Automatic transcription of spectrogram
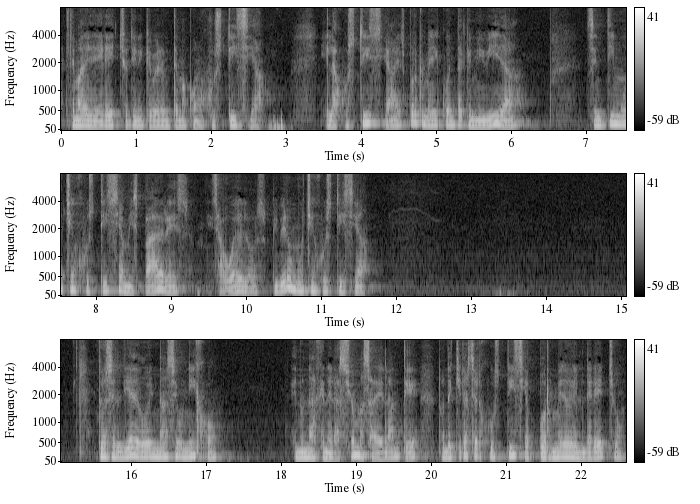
el tema de derecho tiene que ver un tema con justicia. Y la justicia es porque me di cuenta que mi vida sentí mucha injusticia. Mis padres, mis abuelos, vivieron mucha injusticia. Entonces el día de hoy nace un hijo en una generación más adelante donde quiere hacer justicia por medio del derecho.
